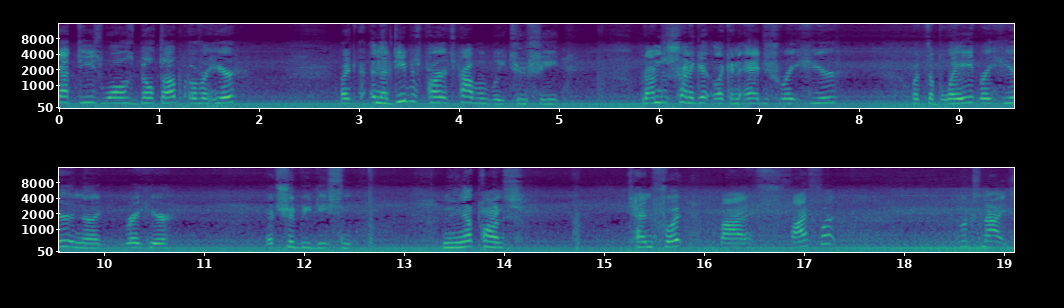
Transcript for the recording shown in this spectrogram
Got these walls built up over here. Like, in the deepest part, it's probably two feet. But I'm just trying to get like an edge right here with the blade right here and like right here. It should be decent. And that pond's 10 foot by 5 foot. Looks nice.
